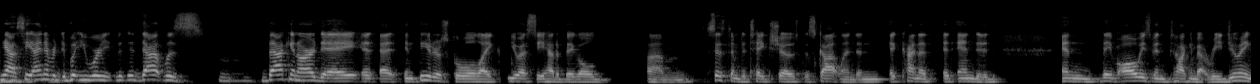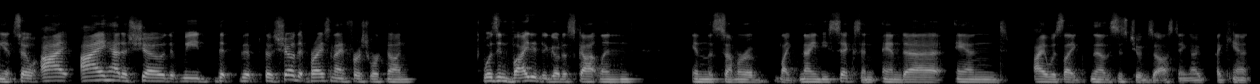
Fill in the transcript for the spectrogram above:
yeah see i never did but you were that was back in our day at, at- in theater school like usc had a big old um, system to take shows to scotland and it kind of it ended and they've always been talking about redoing it so i i had a show that we that the, the show that bryce and i first worked on was invited to go to scotland in the summer of like 96 and and uh and i was like no this is too exhausting i, I can't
